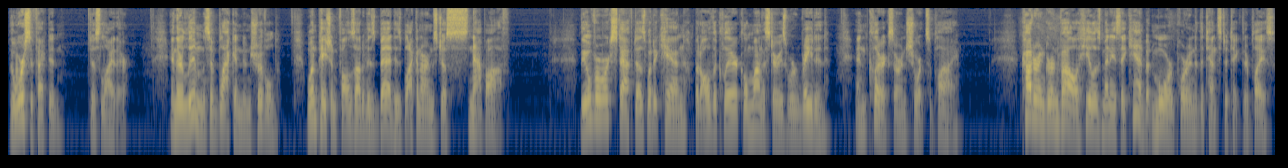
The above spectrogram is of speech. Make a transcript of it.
The worst affected just lie there and their limbs have blackened and shriveled. One patient falls out of his bed, his blackened arms just snap off. The overworked staff does what it can, but all the clerical monasteries were raided, and clerics are in short supply. Cotter and Gurnval heal as many as they can, but more pour into the tents to take their place.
